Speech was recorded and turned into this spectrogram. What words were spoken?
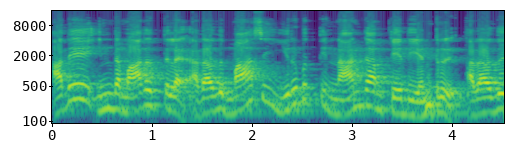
அதே இந்த மாதத்தில் அதாவது மாசி இருபத்தி நான்காம் தேதி என்று அதாவது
